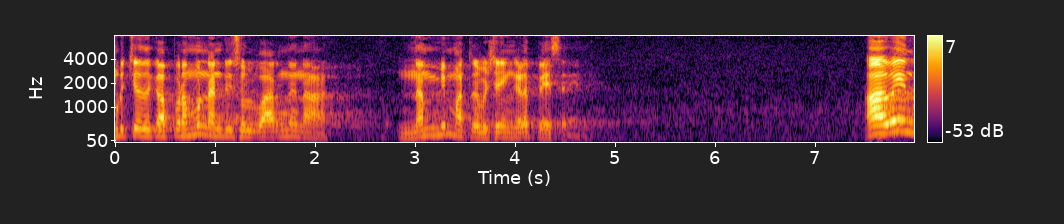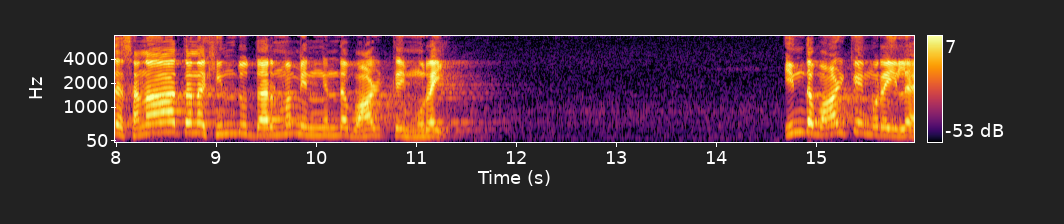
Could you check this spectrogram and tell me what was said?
முடித்ததுக்கு அப்புறமும் நன்றி சொல்வார்னு நான் நம்பி மற்ற விஷயங்களை பேசுகிறேன் ஆகவே இந்த சனாதன ஹிந்து தர்மம் என்கின்ற வாழ்க்கை முறை இந்த வாழ்க்கை முறையில்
